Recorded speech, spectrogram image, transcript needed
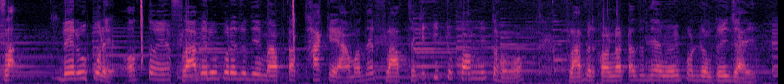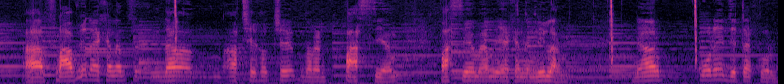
ফ্লাবের উপরে। অতএব ফ্লাবের উপরে যদি মাপটা থাকে, আমাদের ফ্লাব থেকে একটু কম নিতে হব। ফ্লাবের কর্নারটা যদি আমি ওই পর্যন্তই যাই, আর ফ্লাবের এখানে দেওয়া আছে হচ্ছে ধরেন পাঁচ সিএম পাঁচ সিএম আমি এখানে নিলাম। নেওয়ার পরে যেটা করব,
